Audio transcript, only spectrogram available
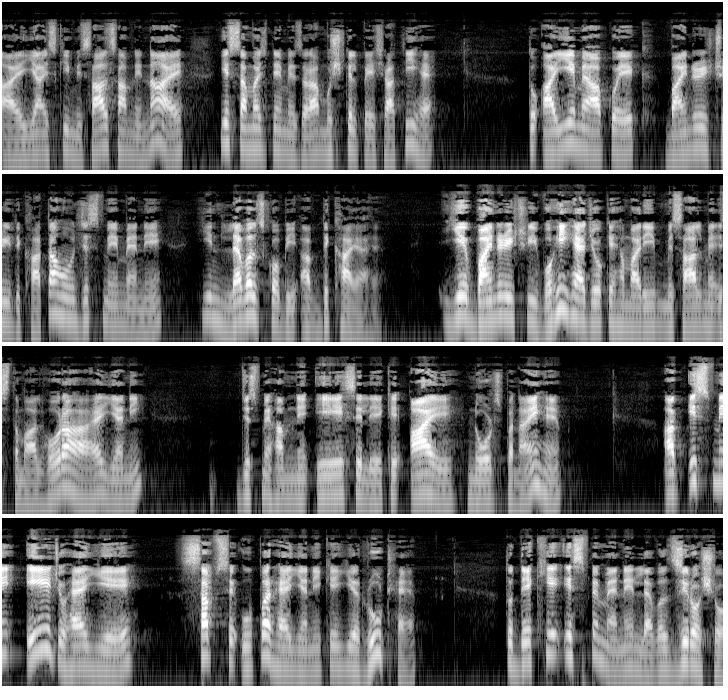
آئے یا اس کی مثال سامنے نہ آئے یہ سمجھنے میں ذرا مشکل پیش آتی ہے تو آئیے میں آپ کو ایک بائنری ٹری دکھاتا ہوں جس میں میں نے ان لیولز کو بھی اب دکھایا ہے یہ بائنری ٹری وہی ہے جو کہ ہماری مثال میں استعمال ہو رہا ہے یعنی جس میں ہم نے اے سے لے کے آئے نوٹس بنائے ہیں اب اس میں اے جو ہے یہ سب سے اوپر ہے یعنی کہ یہ روٹ ہے تو دیکھیے اس پہ میں نے لیول زیرو شو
